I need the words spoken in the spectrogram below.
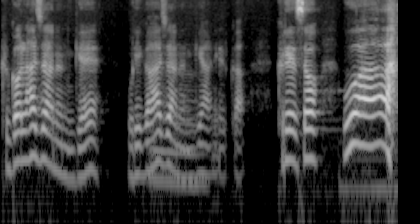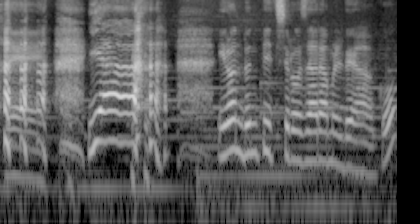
그걸 하자는 게 우리가 하자는 음. 게 아닐까. 그래서 우와 네. 이야 이런 눈빛으로 사람을 대하고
